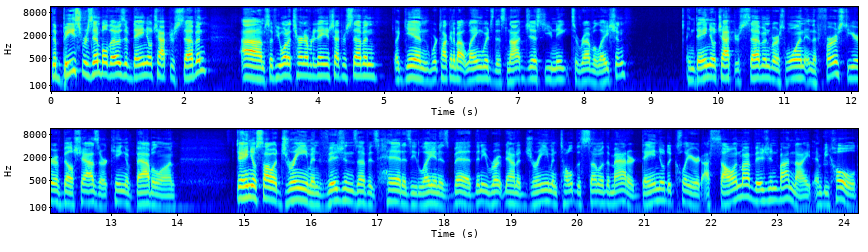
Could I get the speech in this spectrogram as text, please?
The beasts resemble those of Daniel chapter 7. Um, so if you want to turn over to Daniel chapter 7, again, we're talking about language that's not just unique to Revelation. In Daniel chapter 7, verse 1, in the first year of Belshazzar, king of Babylon, Daniel saw a dream and visions of his head as he lay in his bed. Then he wrote down a dream and told the sum of the matter. Daniel declared, I saw in my vision by night, and behold,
